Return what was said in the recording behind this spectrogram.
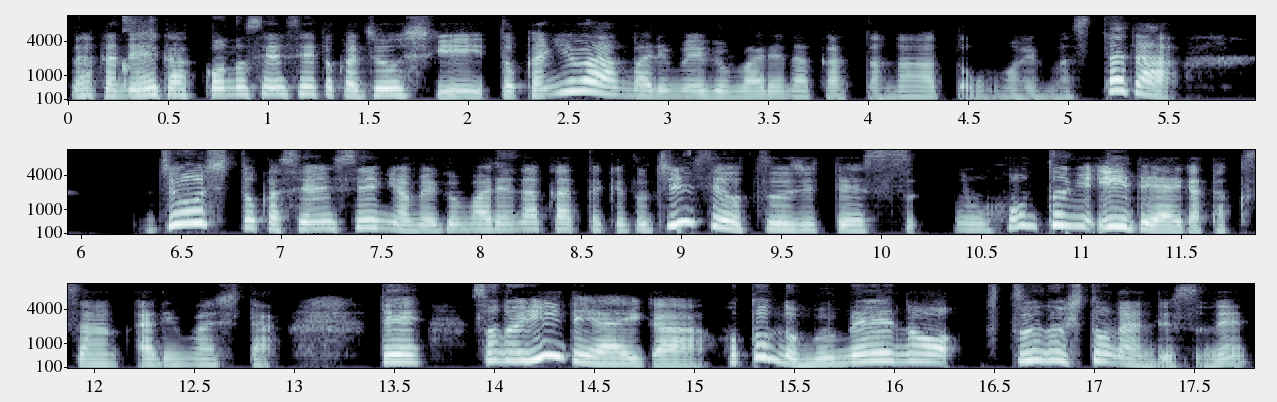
なんかね、学校の先生とか上司とかにはあんまり恵まれなかったなと思います。ただ、上司とか先生には恵まれなかったけど、人生を通じてもう本当にいい出会いがたくさんありました。で、そのいい出会いがほとんど無名の普通の人なんですね。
